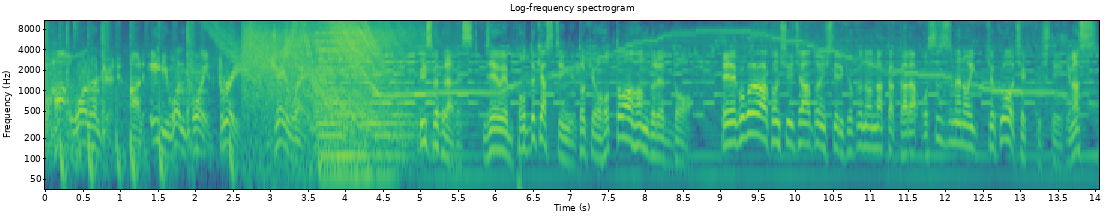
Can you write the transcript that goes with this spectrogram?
HOT 100 on 81.3 J-WAVE クリス・ベプラーです。J-WAVE ポッドキャスティング TOKYO HOT 100、えーここでは今週チャートにしている曲の中からおすすめの一曲をチェックしていきます。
